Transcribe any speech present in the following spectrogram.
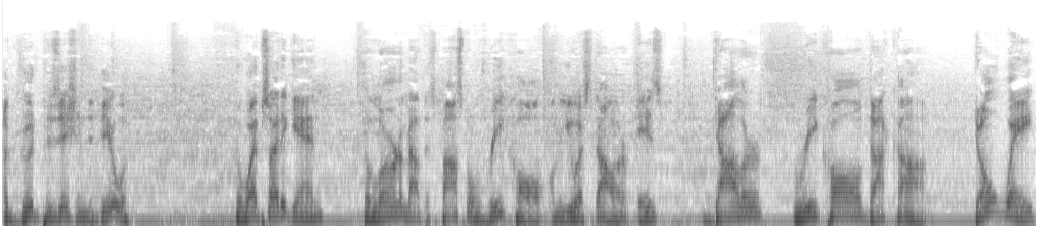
a good position to deal with it. The website again to learn about this possible recall on the US dollar is dollarrecall.com. Don't wait.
